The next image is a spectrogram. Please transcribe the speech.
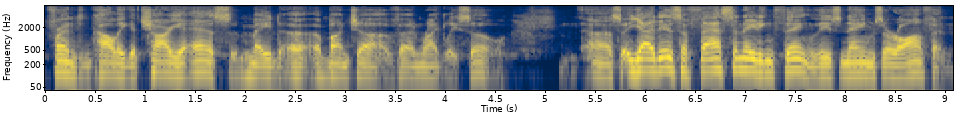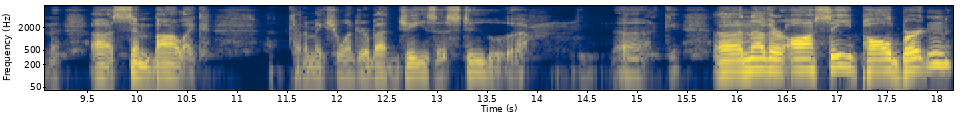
friend and colleague Acharya S. made a, a bunch of, and rightly so. Uh, so, yeah, it is a fascinating thing. These names are often uh, symbolic. Kind of makes you wonder about Jesus, too. Uh, another Aussie, Paul Burton.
